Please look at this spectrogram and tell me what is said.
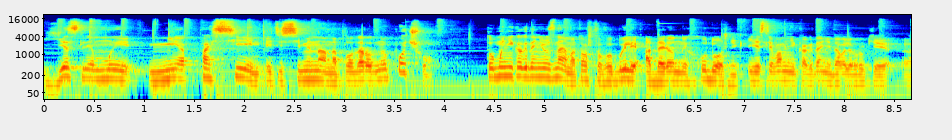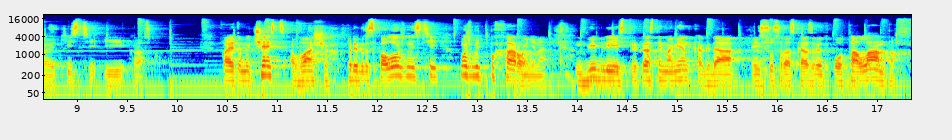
Если мы не посеем эти семена на плодородную почву, то мы никогда не узнаем о том, что вы были одаренный художник, если вам никогда не давали в руки э, кисти и краску. Поэтому часть ваших предрасположенностей может быть похоронена. В Библии есть прекрасный момент, когда Иисус рассказывает о талантах,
